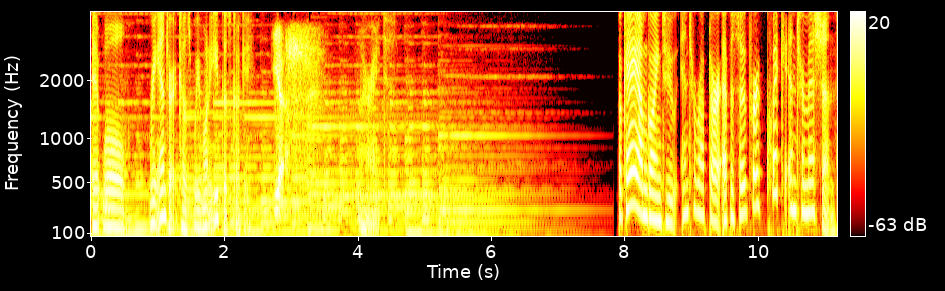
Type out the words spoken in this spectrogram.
it will re enter it because we want to eat this cookie. Yes. All right. Okay, I'm going to interrupt our episode for a quick intermission.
